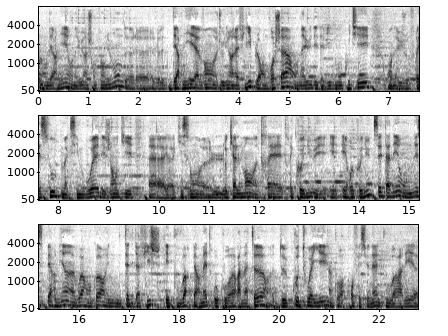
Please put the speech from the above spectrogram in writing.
L'an dernier, on a eu un champion du monde, le, dernier avant Julien Alaphilippe, Laurent Brochard. On a eu des David Moncoutier, on a eu Geoffrey Soupe, Maxime Bouet, des gens qui euh, sont euh, localement très connus et, reconnus. Cette année, on espère bien avoir encore une tête d'affiche et pouvoir permettre aux coureurs amateurs de côtoyer un coureur professionnel, pouvoir aller euh,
